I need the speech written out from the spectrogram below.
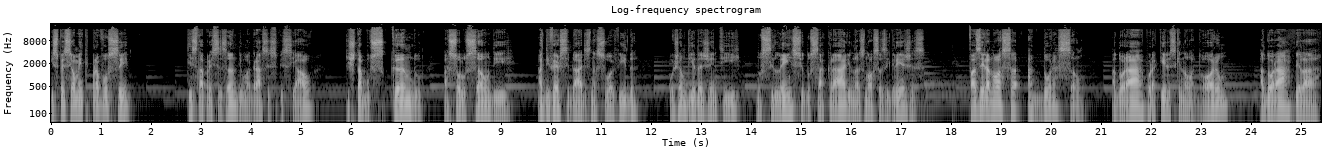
especialmente para você que está precisando de uma graça especial, que está buscando a solução de adversidades na sua vida. Hoje é um dia da gente ir no silêncio do sacrário nas nossas igrejas, fazer a nossa adoração, adorar por aqueles que não adoram, adorar pela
